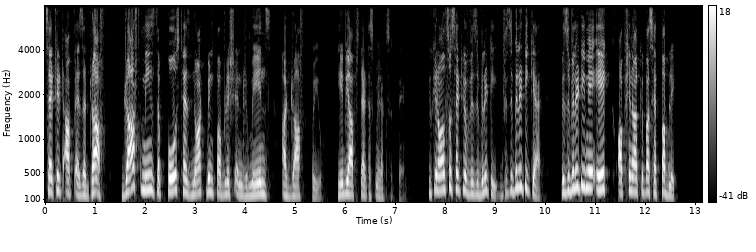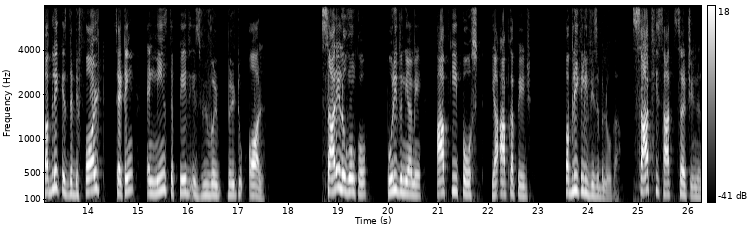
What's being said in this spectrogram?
set it up as a draft. Draft means the post has not been publish and remains a draft for you ये भी आप स्टेटस में रख सकते हैं। You can also set your visibility visibility क्या है? विजिबिलिटी में एक ऑप्शन आपके पास है public public is the default setting and means the page is viewable to all सारे लोगों को पूरी दुनिया में आपकी पोस्ट या आपका पेज पब्लिकली विजिबल होगा। साथ ही साथ सर्च इंजन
